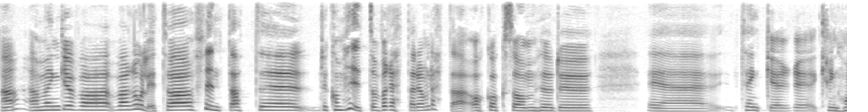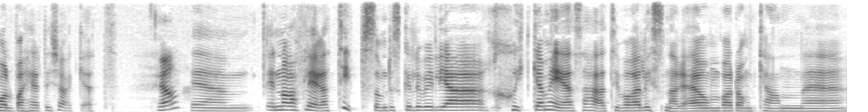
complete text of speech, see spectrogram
Ja, ja men gud vad, vad roligt. Vad fint att eh, du kom hit och berättade om detta och också om hur du eh, tänker eh, kring hållbarhet i köket. Ja. Eh, är det några flera tips som du skulle vilja skicka med så här till våra lyssnare om vad de kan, eh,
